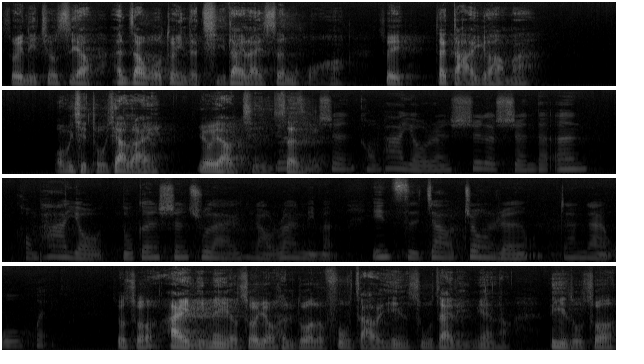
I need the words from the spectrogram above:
所以你就是要按照我对你的期待来生活哈。所以再打一个好吗？我们一起读下来，又要谨慎。谨慎，恐怕有人失了神的恩，恐怕有毒根生出来扰乱你们。因此叫众人沾染污秽。就说爱里面有时候有很多的复杂的因素在里面哈，例如说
